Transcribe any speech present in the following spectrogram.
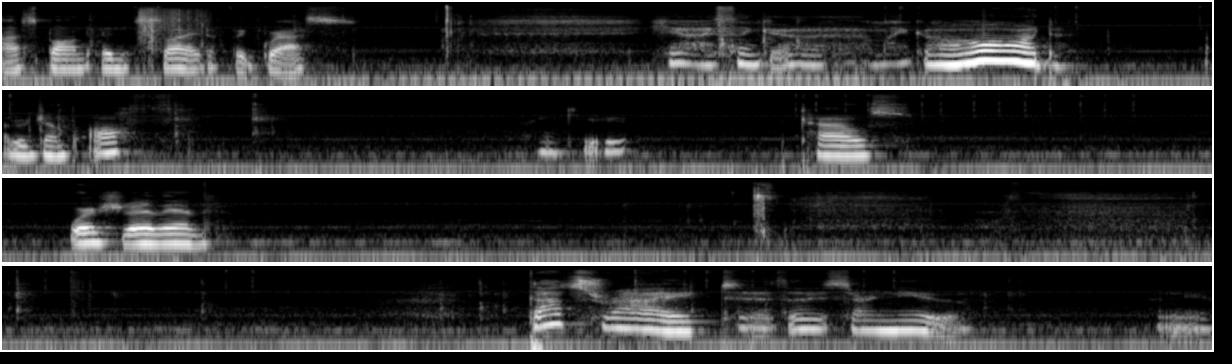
I spawned inside of the grass. Yeah, I think, uh, oh my god. I'll jump off. Thank you. Cows. Where should I live? That's right. Those are new. new.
